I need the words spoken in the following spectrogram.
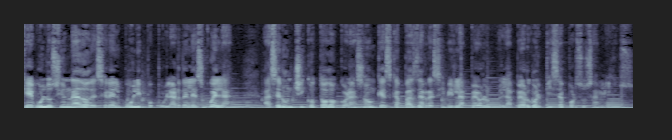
que ha evolucionado de ser el bully popular de la escuela a ser un chico todo corazón que es capaz de recibir la peor, la peor golpiza por sus amigos.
